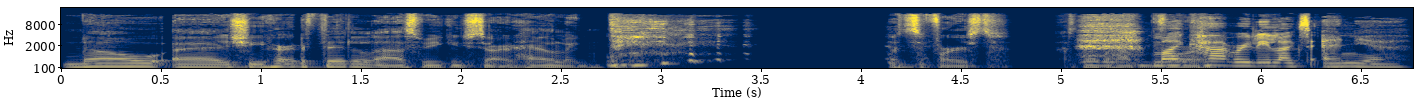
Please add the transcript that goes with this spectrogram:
No, uh, she heard a fiddle last week and she started howling. That's the first. That's never happened My before. cat really likes Enya.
